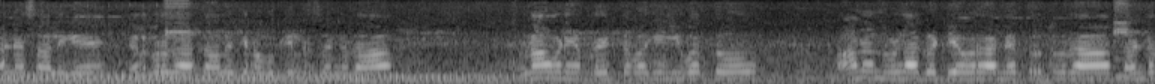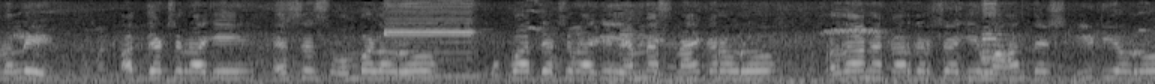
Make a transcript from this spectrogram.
ಎರಡನೇ ಸಾಲಿಗೆ ಯಲಬುರ್ಗಾ ತಾಲೂಕಿನ ವಕೀಲರ ಸಂಘದ ಚುನಾವಣೆಯ ಪ್ರಯುಕ್ತವಾಗಿ ಇವತ್ತು ಆನಂದ್ ಉಳ್ಳಾಗಡ್ಡಿ ಅವರ ನೇತೃತ್ವದ ತಂಡದಲ್ಲಿ ಅಧ್ಯಕ್ಷರಾಗಿ ಎಸ್ ಎಸ್ ಒಂಬಳವರು ಉಪಾಧ್ಯಕ್ಷರಾಗಿ ಎಂ ಎಸ್ ನಾಯ್ಕರ್ ಅವರು ಪ್ರಧಾನ ಕಾರ್ಯದರ್ಶಿಯಾಗಿ ಮಹಾಂತೇಶ್ ಇಟಿ ಅವರು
